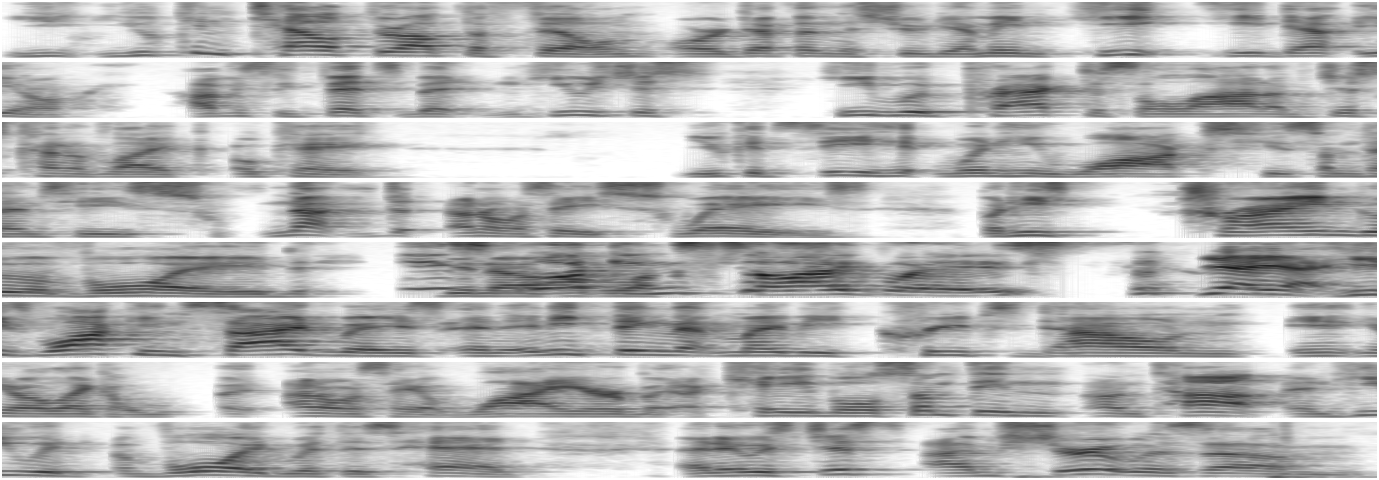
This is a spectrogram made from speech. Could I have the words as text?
you, you can tell throughout the film, or definitely in the shooting. I mean, he he, de- you know, obviously fits, but he was just he would practice a lot of just kind of like, okay, you could see when he walks, he sometimes he's not, I don't want to say he sways, but he's trying to avoid, he's you know, walking sideways. yeah, yeah, he's walking sideways, and anything that maybe creeps down, you know, like a, I don't want to say a wire, but a cable, something on top, and he would avoid with his head. And it was just, I'm sure it was, um,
